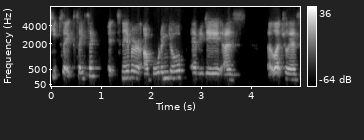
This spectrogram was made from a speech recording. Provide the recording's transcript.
keeps it exciting. It's never a boring job. Every day is it literally is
